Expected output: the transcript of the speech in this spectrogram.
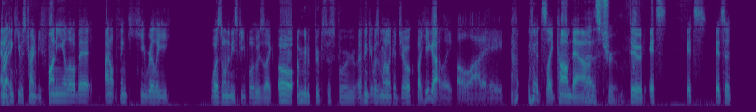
And I think he was trying to be funny a little bit. I don't think he really was one of these people who's like, "Oh, I'm gonna fix this for you." I think it was more like a joke, but he got like a lot of hate. it's like, calm down that is true. dude it's it's it's a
